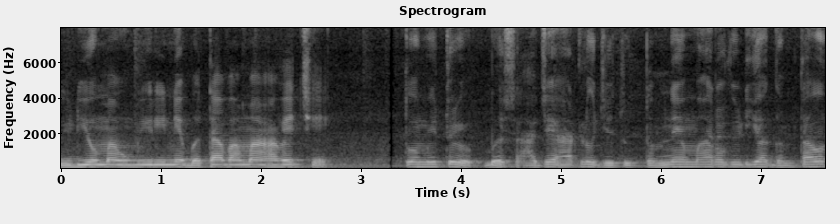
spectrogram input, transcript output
વિડીયોમાં ઉમેરીને બતાવવામાં આવે છે. તો મિત્રો, બસ આજે આટલું જ. હતું તમને અમારો વીડિયો ગમતા હોય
